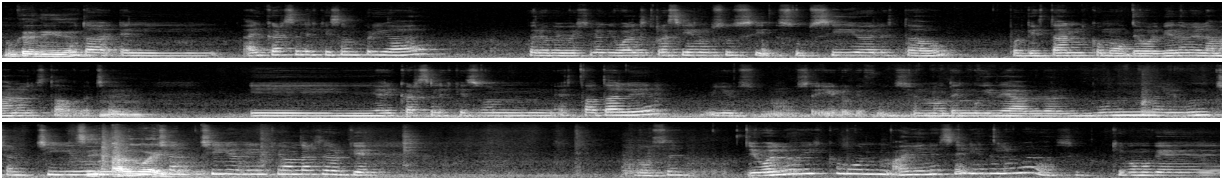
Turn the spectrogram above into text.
Nunca tenía idea. Puta, el, hay cárceles que son privadas, pero me imagino que igual reciben un subsi- subsidio del Estado, porque están como devolviéndole la mano al Estado, ¿cachai? Mm. Y hay cárceles que son estatales, y no sé, yo creo que funciona, no tengo idea, pero algún, algún chanchillo, Sí, algo algún chanchillo tienen que mandarse porque, no sé, igual lo veis como en, hay en series de la web, así, que como que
